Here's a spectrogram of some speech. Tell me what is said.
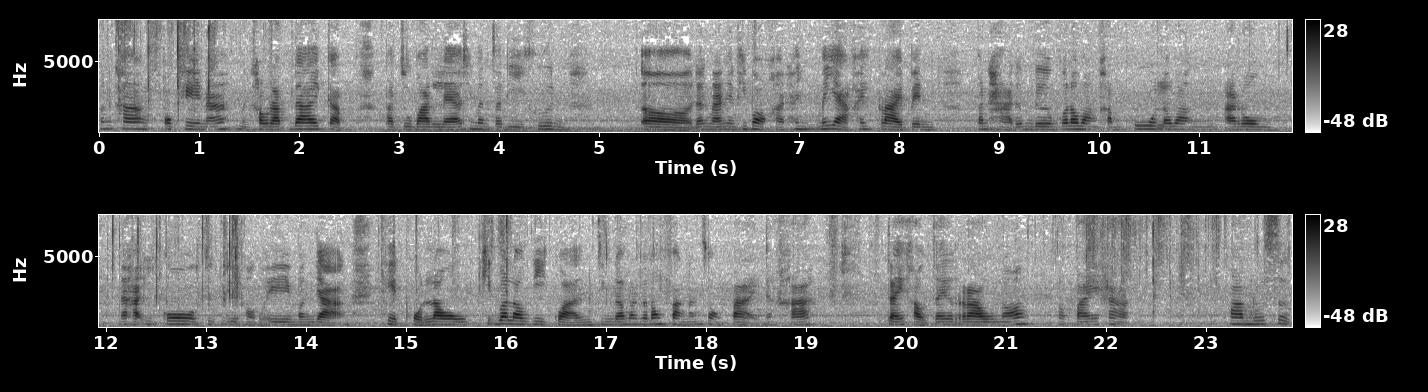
ค่อนข้างโอเคนะ เหมือนเขารับได้กับปัจจุบันแล้วที่มันจะดีขึ้นเอ่อดังนั้นอย่างที่บอกค่ะ ถ้าไม่อยากให้กลายเป็นปัญหาเดิมๆ ก็ระวังคำพูด ระวังอารมณ์นะคะอีโก้จุดยืนของตัวเองบางอย่าง เหตุผลเราคิดว่าเราดีกว่าจริงๆ แล้วมันก็ต้องฟังทั้งสองฝ่ายนะคะ ใจเขาใจเราเนาะต่อไปค่ะ ความรู้สึก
